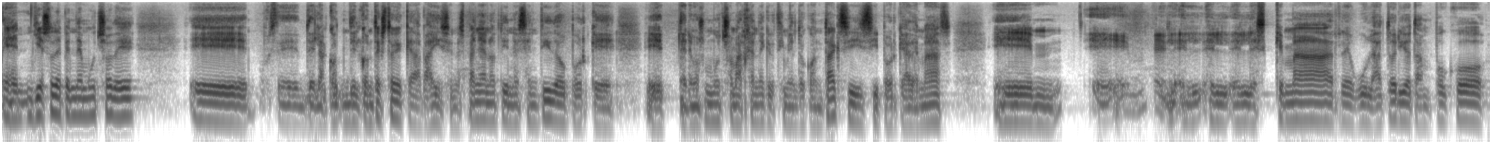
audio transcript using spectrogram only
Em, y eso depende mucho de, eh, pues del contexto de cada país. En España no tiene sentido porque eh, tenemos mucho margen de crecimiento con taxis y porque además em, el, esquema regulatorio tampoco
